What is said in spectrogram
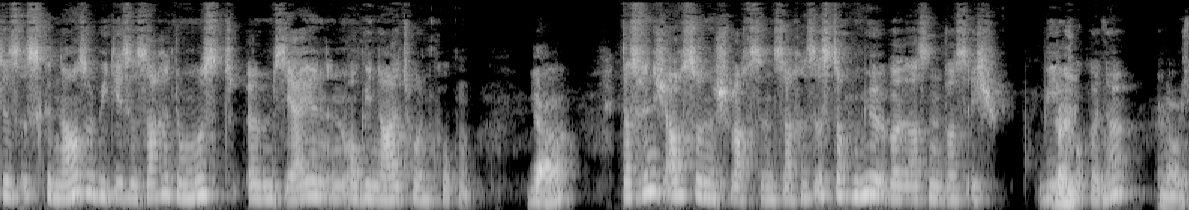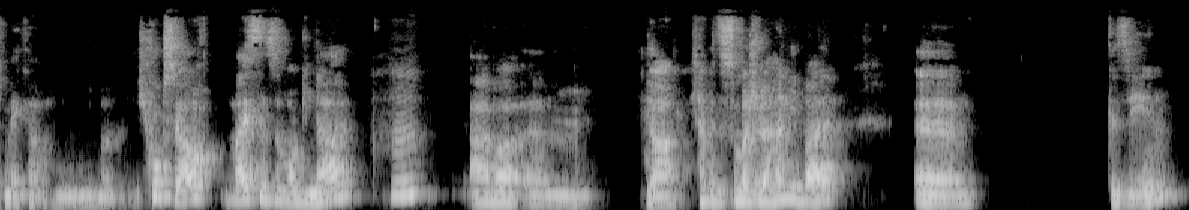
das ist genauso wie diese Sache, du musst ähm, Serien im Originalton gucken. Ja, Das finde ich auch so eine Schwachsinnssache. Es ist doch mir überlassen, was ich wie Ja, gucke, ne? genau. Ich meckere auch niemanden. Ich guck's ja auch meistens im Original, Hm? aber ähm, ja, ich habe jetzt zum Beispiel Hannibal ähm, gesehen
